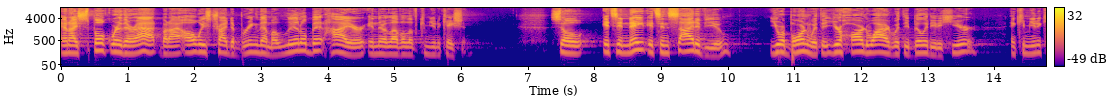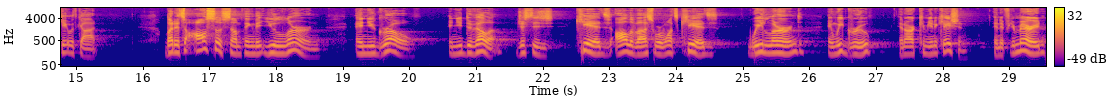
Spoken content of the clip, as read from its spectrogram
and I spoke where they're at, but I always tried to bring them a little bit higher in their level of communication. So it's innate, it's inside of you. You are born with it. You're hardwired with the ability to hear and communicate with God. But it's also something that you learn and you grow and you develop. Just as kids, all of us were once kids, we learned and we grew in our communication. And if you're married,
